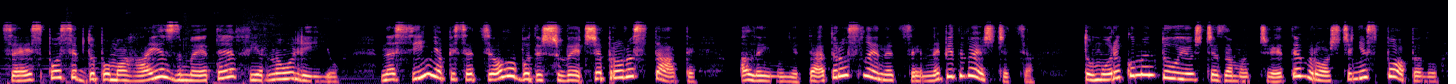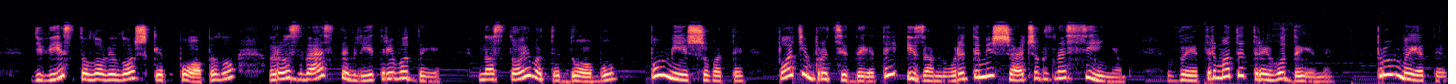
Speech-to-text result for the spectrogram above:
Цей спосіб допомагає змити ефірну олію. Насіння після цього буде швидше проростати, але імунітет рослини цим не підвищиться. Тому рекомендую ще замочити в розчині з попелу, 2 столові ложки попелу розвести в літрі води, настоювати добу, помішувати, потім процідити і занурити мішечок з насінням, витримати 3 години, промити,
